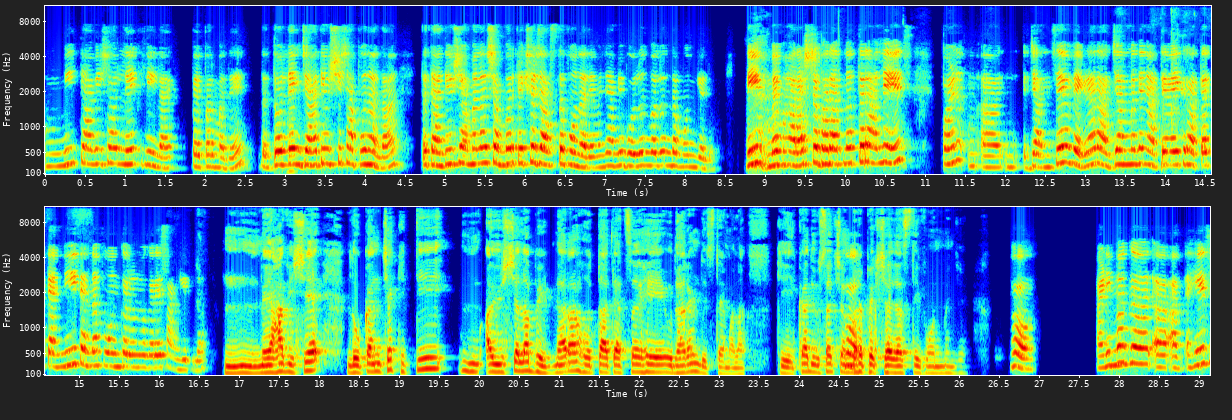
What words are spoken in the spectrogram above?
मी त्या विषयावर लेख लिहिलाय पेपरमध्ये. तर तो लेख ज्या दिवशी छापून आला तर त्या दिवशी आम्हाला शंभरपेक्षा जास्त फोन आले. म्हणजे आम्ही बोलून बोलून दमून गेलो. मी महाराष्ट्रभरातनं तर आलेच पण ज्यांचे वेगळ्या राज्यांमध्ये नातेवाईक राहतात त्यांनी त्यांना फोन करून वगैरे सांगितलं. हा विषय लोकांच्या किती आयुष्याला भेटणारा होता त्याचं हे उदाहरण दिसतंय मला की एका दिवसात हो. शंभरपेक्षा जास्ती फोन म्हणजे. हो. आणि मग हेच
